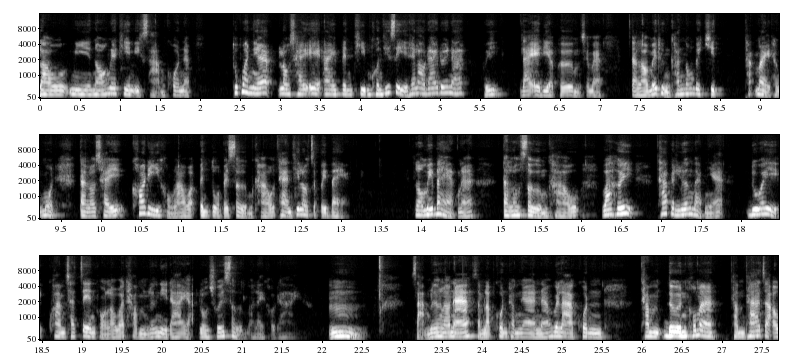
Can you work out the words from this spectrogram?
เรามีน้องในทีมอีก 3 คนอะทุกวันนี้เราใช้ AI เป็นทีมคนที่ 4 ให้เราได้ด้วยนะ เฮ้ย ได้ไอเดียเพิ่มใช่ไหมแต่เราไม่ถึงขั้นต้องไปคิดใหม่ทั้งหมด แต่เราใช้ข้อดีของเราอะเป็นตัวไปเสริมเขาแทนที่เราจะไปแบกเราไม่แบกนะ แต่เราเสริมเขาว่าเฮ้ยถ้าเป็นเรื่องแบบเนี้ยด้วยความชัดเจนของเราว่าทำเรื่องนี้ได้อะเราช่วยเสริมอะไรเขาได้ อืมสามเรื่องแล้วนะสำหรับคนทำงานนะ เวลาคนทำเดินเข้ามาทำท่าจะเอา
